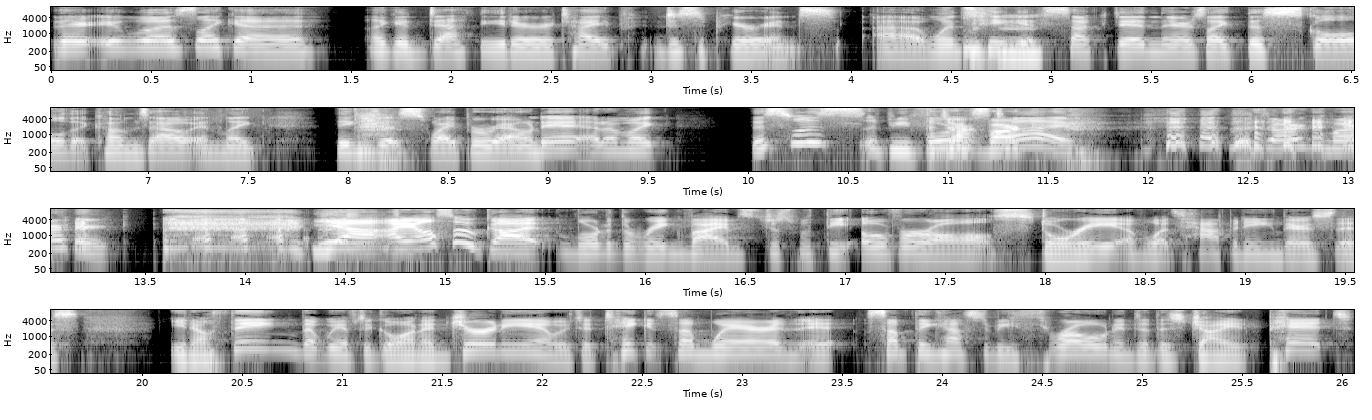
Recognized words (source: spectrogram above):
there it was like a like a Death Eater type disappearance. Uh, once he Mhm. gets sucked in, there's like this skull that comes out and like things that swipe around it, and I'm like, this was before dark its mark. time. the dark mark. yeah, I also got Lord of the Ring vibes just with the overall story of what's happening. There's this, you know, thing that we have to go on a journey and we have to take it somewhere, and it, something has to be thrown into this giant pit,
